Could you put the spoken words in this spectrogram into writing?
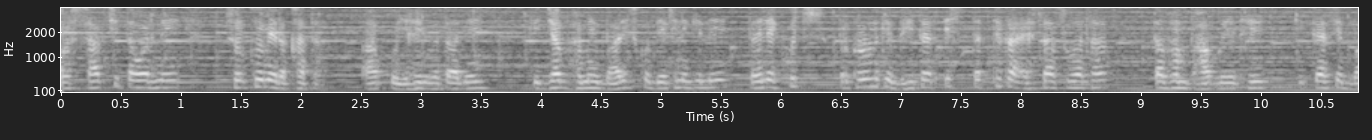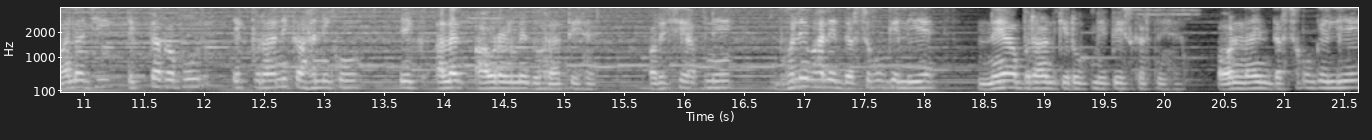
और साक्षी तंवर ने सुर्खियों में रखा था। आपको यही बता दें कि जब हमें बारिश को देखने के लिए पहले कुछ प्रकरण के भीतर इस तथ्य का एहसास हुआ था, तब हम भाग गए थे कि कैसे बालाजी एकता कपूर एक पुरानी कहानी को एक अलग आवरण में दोहराते हैं और इसे अपने भोले भाले दर्शकों के लिए नया ब्रांड के रूप में पेश करते हैं। ऑनलाइन दर्शकों के लिए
